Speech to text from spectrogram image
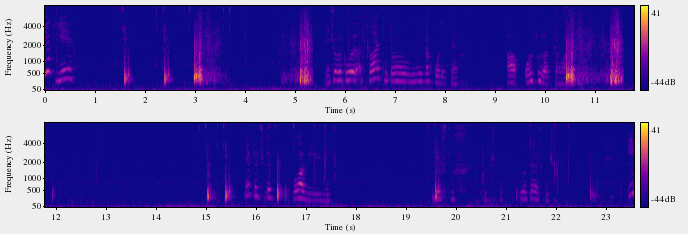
як є. Якщо ви коли відкриваєте, то не заходите. А ось тут відкривається. Дві штучки плавильні. Дві штуш, штучки. О, три штучки. І,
